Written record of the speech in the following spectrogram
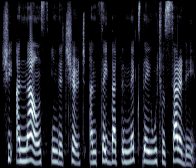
she announced in the church and said that the next day, which was Saturday,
